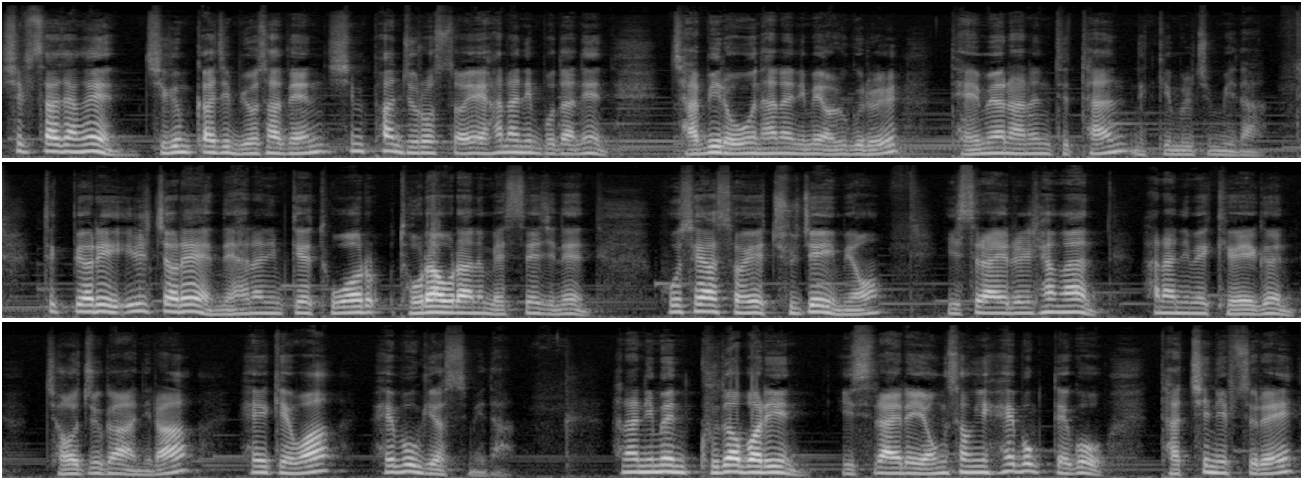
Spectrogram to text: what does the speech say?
14장은 지금까지 묘사된 심판주로서의 하나님보다는 자비로운 하나님의 얼굴을 대면하는 듯한 느낌을 줍니다. 특별히 1절에 내 하나님께 돌아오라는 메시지는 호세아서의 주제이며 이스라엘을 향한 하나님의 계획은 저주가 아니라 회개와 회복이었습니다. 하나님은 굳어버린 이스라엘의 영성이 회복되고 닫힌 입술에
